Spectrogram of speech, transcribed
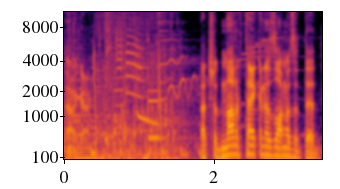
There we go. That should not have taken as long as it did.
